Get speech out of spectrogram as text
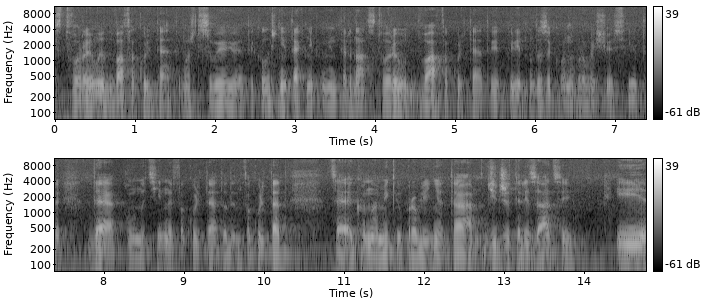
створили два факультети. Можете собі уявити. Колишній технікум інтернат створив два факультети відповідно до закону про вищу освіту, де повноцінний факультет. Один факультет це економіки, управління та діджиталізації. І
